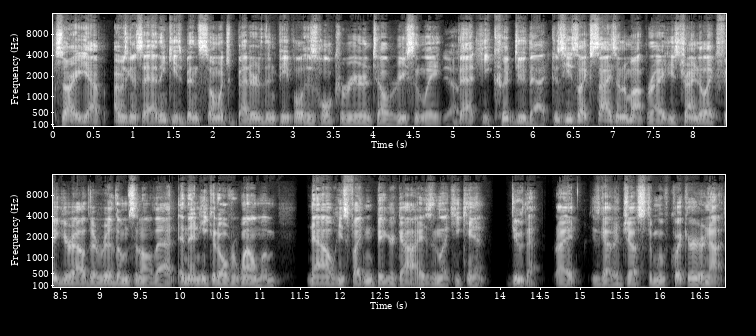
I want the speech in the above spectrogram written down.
Sorry, yeah. I was going to say, I think he's been so much better than people his whole career until recently Yes. that he could do that because he's like sizing them up, right? He's trying to like figure out their rhythms and all that. And then he could overwhelm them. Now he's fighting bigger guys and like he can't do that, right? He's got to adjust to move quicker or not.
